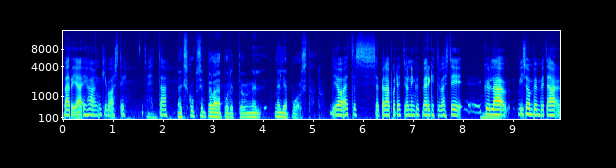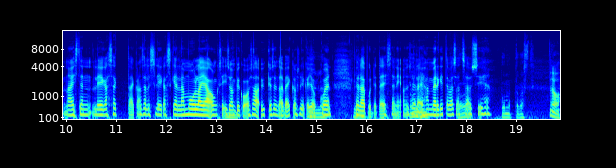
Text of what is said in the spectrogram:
pärjää ihan kivasti. Että, Eikö Kupsin pelaajapudjetti ollut nel, neljä puolesta? Joo, että se pelaajapudjetti on niinku merkittävästi kyllä isompi mitä naisten liigassa tai kansallisessa liigassa kellään muulla, ja onko se isompi kuin osa ykkösen tai veikkausliikajoukkueen pelabudjeteissa, niin on siellä on. ihan merkittävä satsaus siihen. Huomattavasti. Joo.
